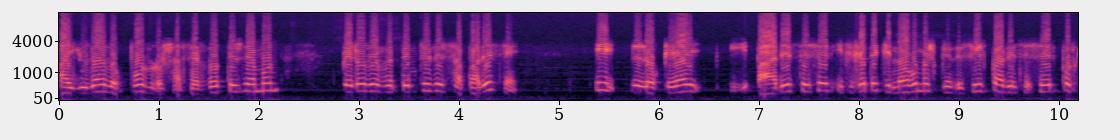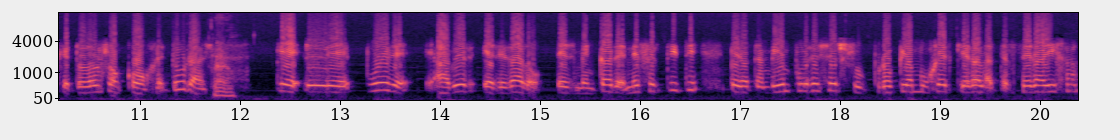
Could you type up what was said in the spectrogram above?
ayudado por los sacerdotes de Amón, pero de repente desaparece. Y lo que hay, y parece ser, y fíjate que no hago más que decir parece ser porque todos son conjeturas, que le puede haber heredado Esmencare Nefertiti, pero también puede ser su propia mujer, que era la tercera hija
